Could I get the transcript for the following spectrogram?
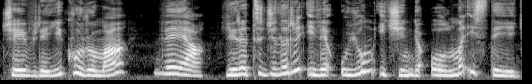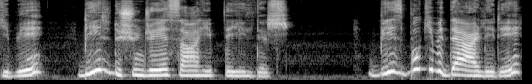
çevreyi koruma veya yaratıcıları ile uyum içinde olma isteği gibi bir düşünceye sahip değildir. Biz bu gibi değerleri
